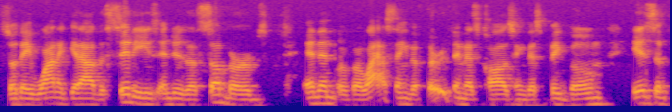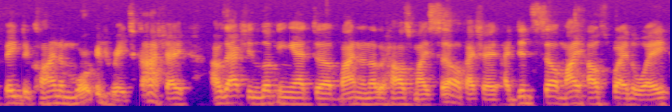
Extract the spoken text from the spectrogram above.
So they want to get out of the cities into the suburbs. And then the last thing, the third thing that's causing this big boom is a big decline in mortgage rates. Gosh, I, I was actually looking at uh, buying another house myself. Actually, I, I, did sell my house, by the way.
